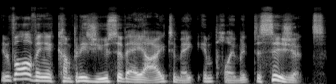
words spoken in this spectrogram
involving a company's use of AI to make employment decisions.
